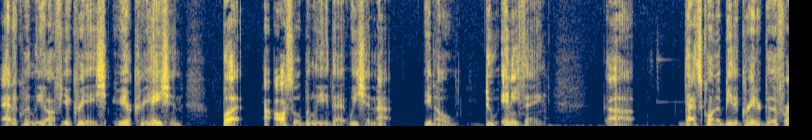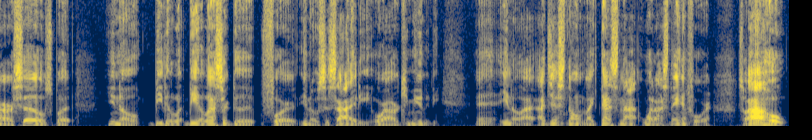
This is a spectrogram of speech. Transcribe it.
adequately off your creation your creation. But i also believe that we should not you know do anything uh, that's going to be the greater good for ourselves but you know be the be a lesser good for you know society or our community. And you know I, I just don't like that's not what i stand for. So i hope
